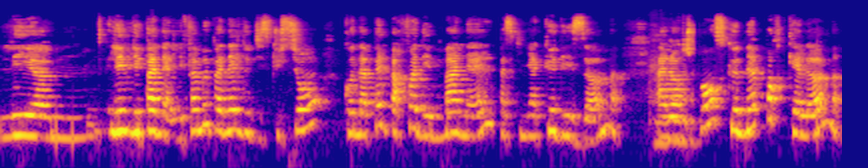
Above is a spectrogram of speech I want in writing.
les, euh, les, les, panels, les fameux panels de discussion qu'on appelle parfois des manels parce qu'il n'y a que des hommes. Ah. Alors je pense que n'importe quel homme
